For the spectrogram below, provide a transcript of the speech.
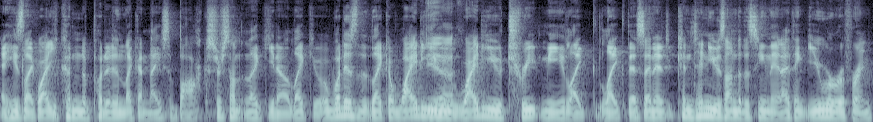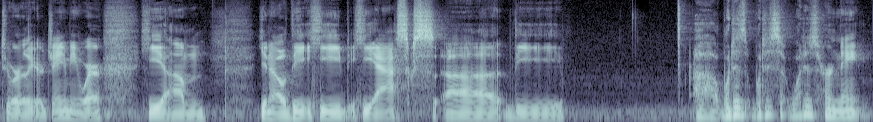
And he's like, "Why you couldn't have put it in like a nice box or something? Like, you know, like what is the like? Why do you Yeah. why do you treat me like like this?" And it continues onto the scene that I think you were referring to earlier, Jamie, where he, um, you know, the he he asks uh, the uh, what is what is what is her name?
